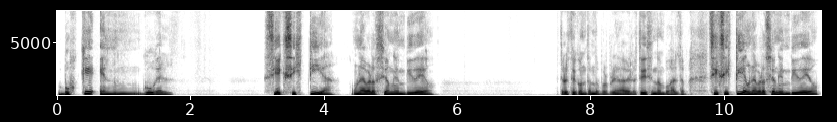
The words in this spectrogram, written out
busqué en Google si existía una versión en video. Esto lo estoy contando por primera vez, lo estoy diciendo en voz alta. Si existía una versión en video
